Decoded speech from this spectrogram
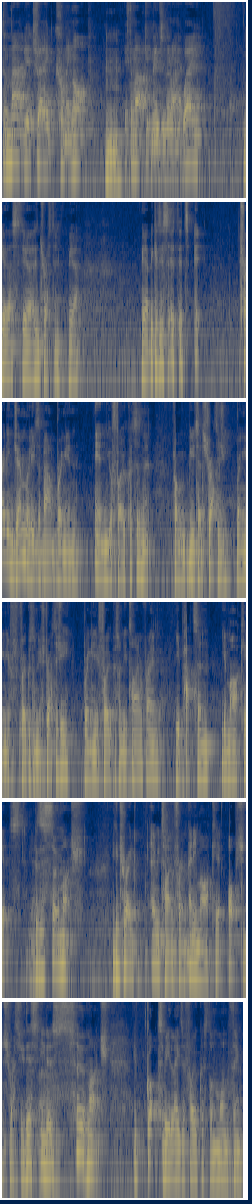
there might be a trade coming up Hmm. if the market moves in the right way. Yeah, that's yeah interesting. Yeah, yeah, because it's it, it's it, trading generally is about bringing in your focus, isn't it? From you said strategy, bringing your focus on your strategy, bringing your focus on your time frame, your pattern, your markets, because there's so much. You can trade every time frame, any market, option strategy. This you know, there's so much. You've got to be laser focused on one thing.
